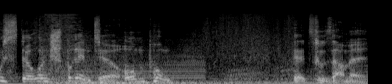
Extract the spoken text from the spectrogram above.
Booste und Sprinte, um Punkte zu sammeln.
